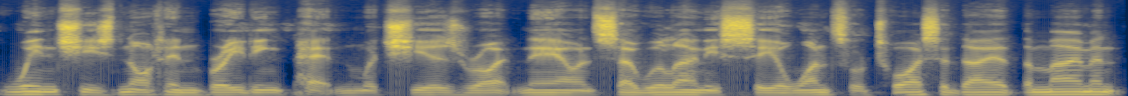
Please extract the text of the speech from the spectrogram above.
when she's not in breeding pattern, which she is right now. And so we'll only see her once or twice a day at the moment.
